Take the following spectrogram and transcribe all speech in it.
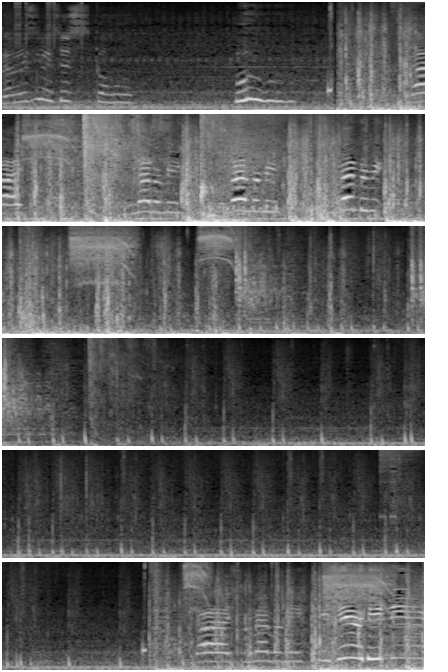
Guys, this is go. Ooh. Guys, remember me! Remember me! Remember me! Guys, remember me! He's here! He's here!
